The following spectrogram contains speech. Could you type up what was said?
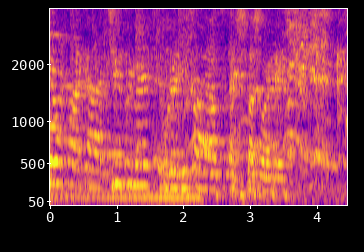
give us like uh, two, three minutes, and we're gonna do something else extra special right here.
